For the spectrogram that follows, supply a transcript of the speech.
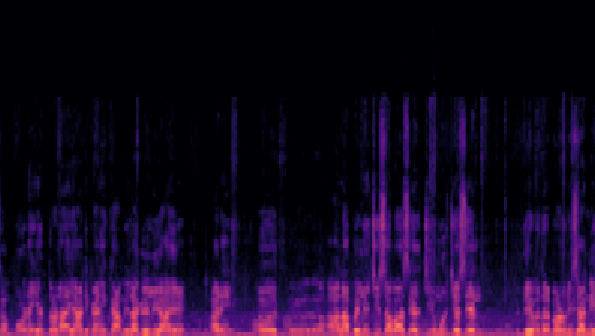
संपूर्ण यंत्रणा या ठिकाणी कामी लागलेली आहे. आणि आलापेलीची सभा असेल चिमूरची असेल देवेंद्र फडणवीस यांनी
